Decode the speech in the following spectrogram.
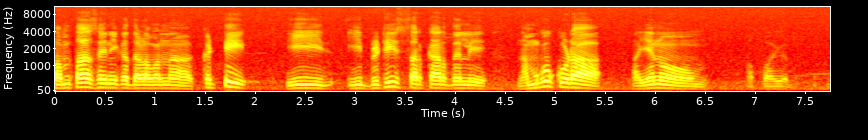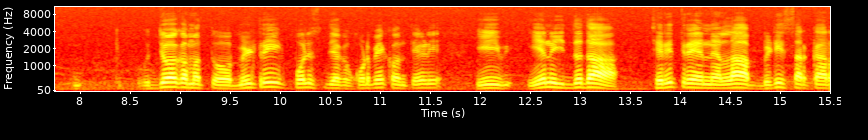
ಸಮತಾ ಸೈನಿಕ ದಳವನ್ನು ಕಟ್ಟಿ ಈ ಈ ಬ್ರಿಟಿಷ್ ಸರ್ಕಾರದಲ್ಲಿ ನಮಗೂ ಕೂಡ ಏನು ಉದ್ಯೋಗ ಮತ್ತು ಮಿಲ್ಟ್ರಿ ಪೊಲೀಸ್ ಉದ್ಯೋಗ ಕೊಡಬೇಕು ಅಂತೇಳಿ ಈ ಏನು ಯುದ್ಧದ ಚರಿತ್ರೆಯನ್ನೆಲ್ಲ ಬ್ರಿಟಿಷ್ ಸರ್ಕಾರ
